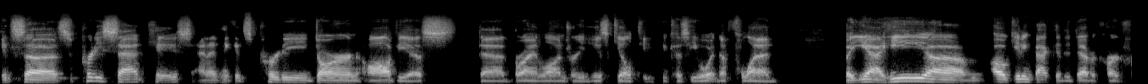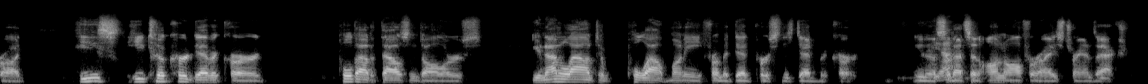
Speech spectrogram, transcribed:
it's a, uh, it's a pretty sad case, and I think it's pretty darn obvious that Brian Laundrie is guilty because he wouldn't have fled. But yeah, he um, oh, getting back to the debit card fraud, he's he took her debit card, pulled out a thousand dollars. You're not allowed to pull out money from a dead person's debit card, you know, yeah. so that's an unauthorized transaction.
